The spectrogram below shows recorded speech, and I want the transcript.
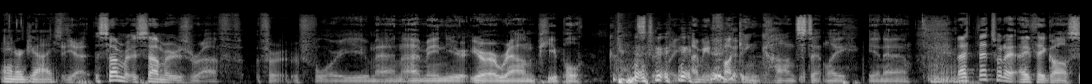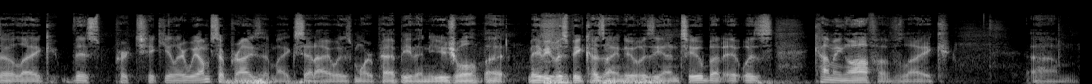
energized. yeah, summer summer's rough for for you, man. I mean, you're you're around people constantly. I mean, fucking constantly. You know, that that's what I, I think. Also, like this particular I'm surprised that Mike said I was more peppy than usual, but maybe it was because I knew it was the end too. But it was coming off of like. Um,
